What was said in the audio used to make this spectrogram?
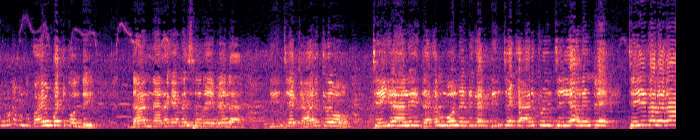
కూటమికి భయం పట్టుకుంది. దాన్ని ఎలాగైనా సరే ఈవేళ దించే కార్యక్రమం చెయ్యాలి. జగన్మోహన్ రెడ్డి గారు దించే కార్యక్రమం చెయ్యాలంటే చెయ్యగలరా?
